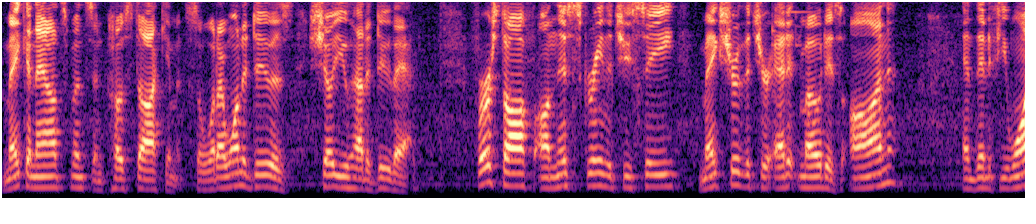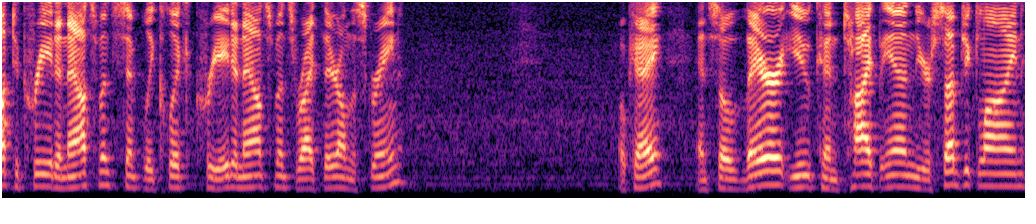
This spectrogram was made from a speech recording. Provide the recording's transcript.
make announcements, and post documents. So what I want to do is show you how to do that. First off, on this screen that you see, make sure that your edit mode is on. And then if you want to create announcements, simply click Create Announcements right there on the screen. Okay, and so there you can type in your subject line.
